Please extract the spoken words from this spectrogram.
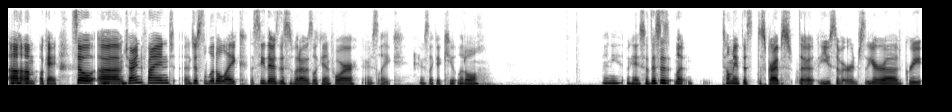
Um okay. So, uh, I'm trying to find uh, just a little like see there's this is what I was looking for. There's like there's like a cute little many. Okay, so this is let tell me if this describes the use of herbs. You're a green,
